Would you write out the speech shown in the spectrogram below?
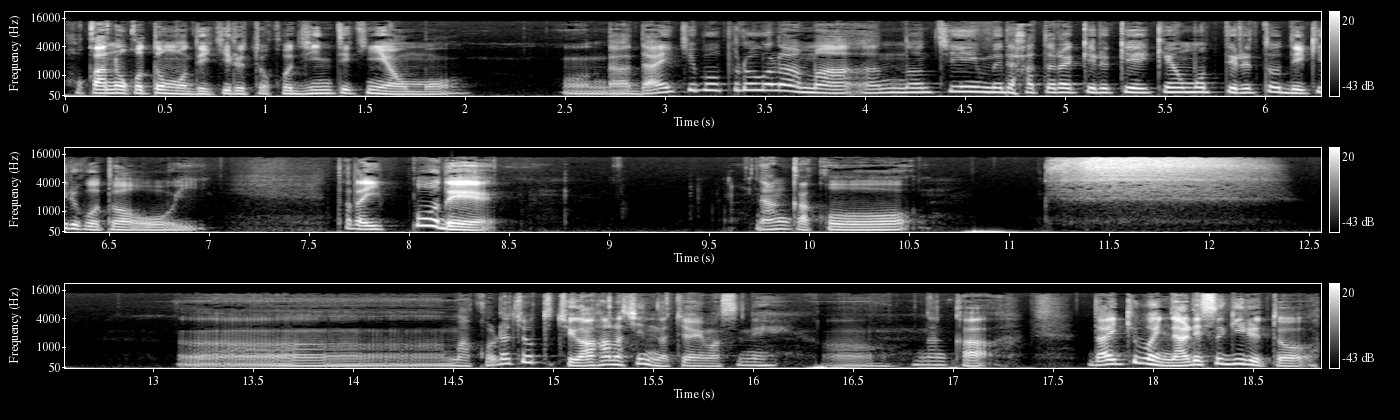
他のこともできると個人的には思う。うん、だ大規模プログラマーのチームで働ける経験を持ってるとできることは多い。ただ一方で、なんかこう、うーん、まあこれはちょっと違う話になっちゃいますね。うん、なんか大規模になりすぎると、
